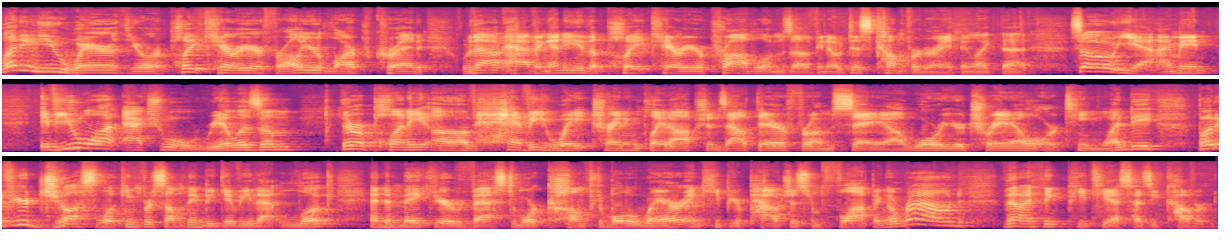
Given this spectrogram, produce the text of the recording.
letting you wear your plate carrier for all your LARP cred without having any of the plate carrier problems of, you know, discomfort or anything like that. So yeah, I mean, if you want actual realism, there are plenty of heavyweight training plate options out there from, say, uh, Warrior Trail or Team Wendy. But if you're just looking for something to give you that look and to make your vest more comfortable to wear and keep your pouches from flopping around, then I think PTS has you covered.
